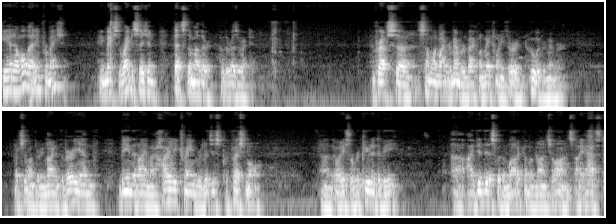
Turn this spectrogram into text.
He had all that information. He makes the right decision. That's the mother of the resurrected. And perhaps uh, someone might remember back on May 23rd. Who would remember? Lecture 139 at the very end, being that I am a highly trained religious professional, uh, or at least reputed to be, uh, I did this with a modicum of nonchalance. I asked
